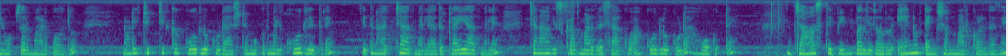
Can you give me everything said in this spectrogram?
ನೀವು ಒಬ್ಸರ್ವ್ ಮಾಡ್ಬೋದು. ನೋಡಿ, ಚಿಕ್ಕ ಚಿಕ್ಕ ಕೂದಲು ಕೂಡ ಅಷ್ಟೇ. ಮುಖದ ಮೇಲೆ ಕೂದಲಿದ್ರೆ ಇದನ್ನು ಹಚ್ಚಾದಮೇಲೆ, ಅದು ಡ್ರೈ ಆದಮೇಲೆ ಚೆನ್ನಾಗಿ ಸ್ಕ್ರಬ್ ಮಾಡಿದ್ರೆ ಸಾಕು. ಆ ಕೂದಲು ಕೂಡ ಹೋಗುತ್ತೆ. ಜಾಸ್ತಿ ಪಿಂಪಲ್ ಇರೋರು ಏನು ಟೆನ್ಷನ್ ಮಾಡ್ಕೊಳ್ದೇ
